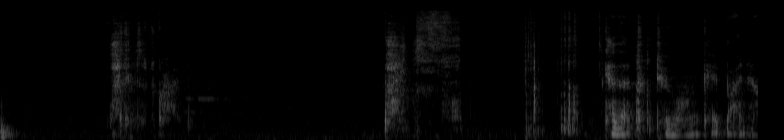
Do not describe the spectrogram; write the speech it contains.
Like and subscribe. Bye. Okay, that took too long. Okay, bye now.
